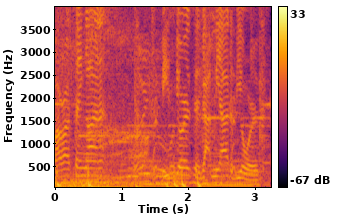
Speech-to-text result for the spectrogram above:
My Rasengan beats yours it got me out of yours.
